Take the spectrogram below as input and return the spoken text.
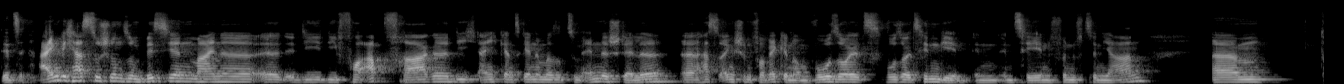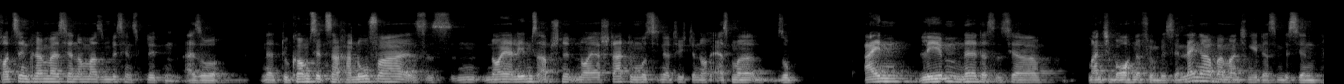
Jetzt, eigentlich hast du schon so ein bisschen meine, äh, die, die Vorabfrage, die ich eigentlich ganz gerne mal so zum Ende stelle, äh, hast du eigentlich schon vorweggenommen. Wo soll es wo soll's hingehen in, in 10, 15 Jahren? Ähm, trotzdem können wir es ja nochmal so ein bisschen splitten. Also ne, du kommst jetzt nach Hannover, es ist ein neuer Lebensabschnitt, neuer Stadt. Du musst dich natürlich dann auch erstmal so einleben. Ne? Das ist ja Manche brauchen dafür ein bisschen länger, bei manchen geht das ein bisschen,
